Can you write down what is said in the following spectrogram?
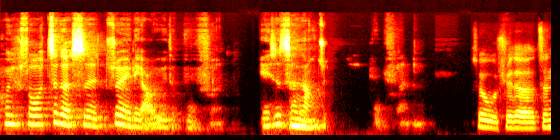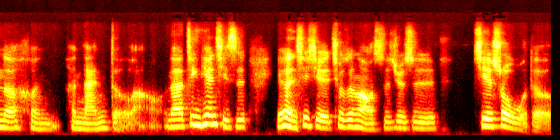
会说这个是最疗愈的部分，也是成长最部分。嗯所以我觉得真的很很难得啊。那今天其实也很谢谢秋真老师，就是接受我的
